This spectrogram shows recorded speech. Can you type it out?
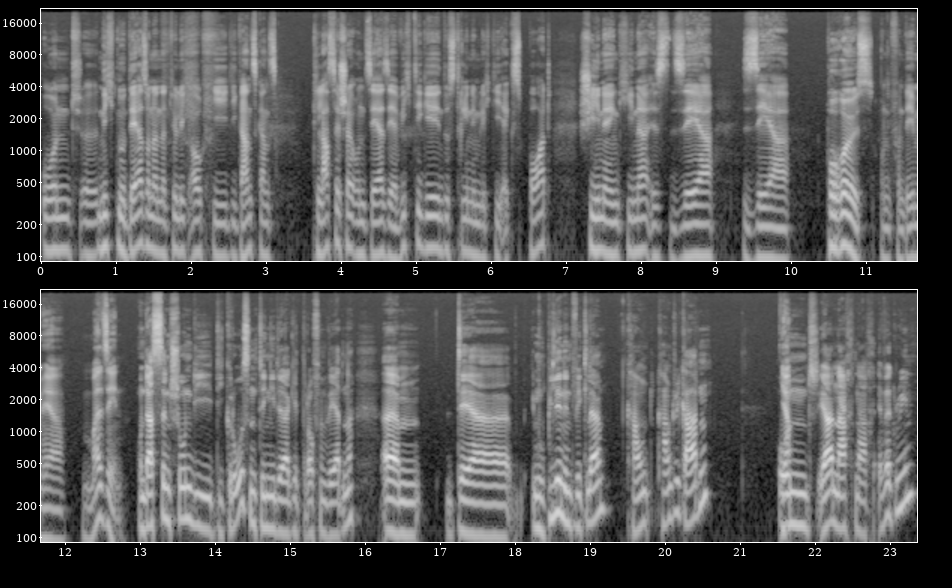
und äh, nicht nur der, sondern natürlich auch die, die ganz, ganz klassische und sehr, sehr wichtige Industrie, nämlich die Exportschiene in China, ist sehr, sehr porös. Und von dem her Mal sehen. Und das sind schon die, die großen Dinge, die da getroffen werden. Ähm, der Immobilienentwickler Count, Country Garden und ja, ja nach, nach Evergreen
